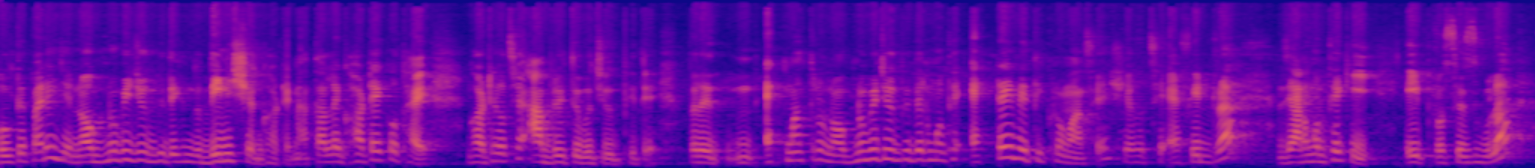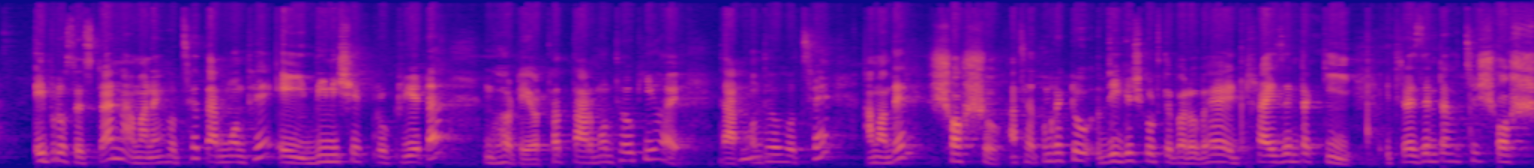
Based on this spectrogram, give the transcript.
বলতে পারি যে নগ্নবীজ উদ্ভিদে কিন্তু দিনিশেক ঘটে না। তাহলে ঘটে কোথায়? ঘটে হচ্ছে আবৃতবীজ উদ্ভিদে তাহলে একমাত্র নগ্নবীজ উদ্ভিদের মধ্যে একটাই ব্যতিক্রম আছে, সে হচ্ছে অ্যাফিড্রা, যার মধ্যে কি? এই প্রসেসগুলা এই প্রসেসটা না মানে হচ্ছে তার মধ্যে এই দিনিষেক প্রক্রিয়াটা ঘটে। অর্থাৎ তার মধ্যেও কি হয়? তার মধ্যেও হচ্ছে আমাদের শস্য। আচ্ছা তোমরা একটু জিজ্ঞেস করতে পারো, ভাই, এই ট্রাইজেনটা কি? এই ট্রাইজেনটা হচ্ছে শস্য।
